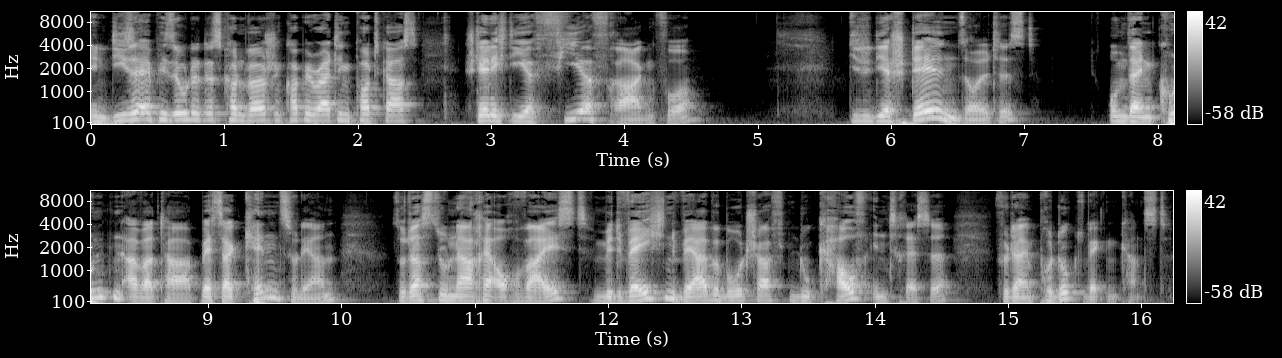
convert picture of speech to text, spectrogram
In dieser Episode des Conversion Copywriting Podcasts stelle ich dir vier Fragen vor, die du dir stellen solltest, um deinen Kundenavatar besser kennenzulernen, sodass du nachher auch weißt, mit welchen Werbebotschaften du Kaufinteresse für dein Produkt wecken kannst.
